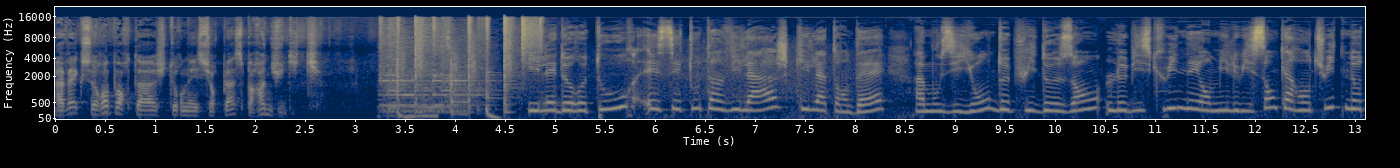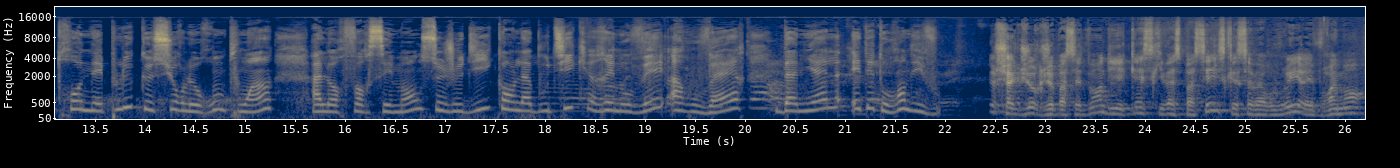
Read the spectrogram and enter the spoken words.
avec ce reportage tourné sur place par Anne Judic. Il est de retour et c'est tout un village qui l'attendait. À Mousillon, depuis deux ans, le biscuit né en 1848 ne trônait plus que sur le rond-point. Alors forcément, ce jeudi, quand la boutique rénovée a rouvert, Daniel était au rendez-vous. Chaque jour que je passais devant, on dit qu'est-ce qui va se passer, est-ce que ça va rouvrir Et vraiment,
